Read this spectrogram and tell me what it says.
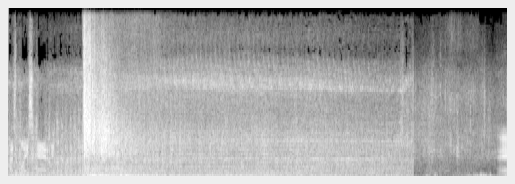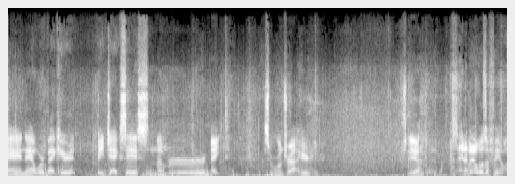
That's Police Academy. And now we're back here at beach access number eight. So we're gonna try it here. So yeah, Sanibel was a fail.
